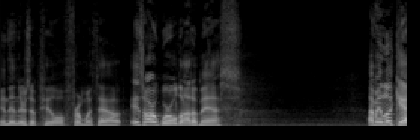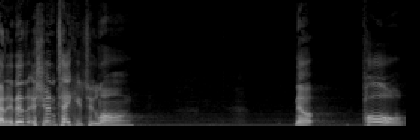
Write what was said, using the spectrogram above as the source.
and then there's appeal from without. Is our world not a mess? I mean, look at it. It, it shouldn't take you too long. Now, Paul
